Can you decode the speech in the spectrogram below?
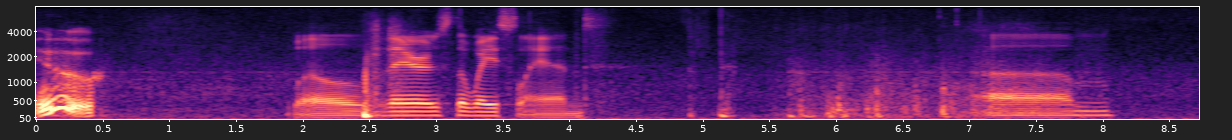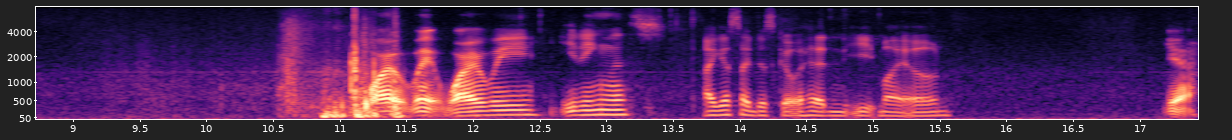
Ooh. Well, there's the wasteland. Um, Why? Wait. Why are we eating this? I guess I just go ahead and eat my own. Yeah.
